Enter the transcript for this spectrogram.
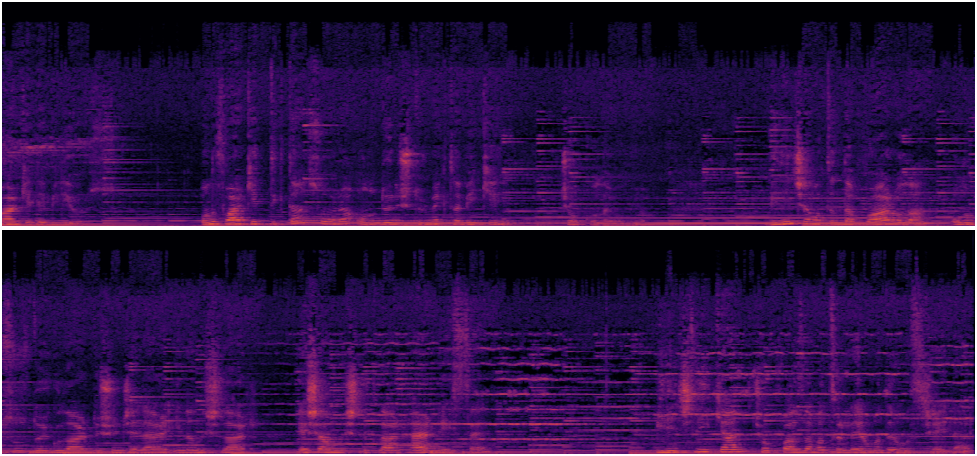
fark edebiliyoruz. Onu fark ettikten sonra onu dönüştürmek tabii ki çok kolay oluyor. Bilinç altında var olan olumsuz duygular, düşünceler, inanışlar, yaşanmışlıklar her neyse bilinçliyken çok fazla hatırlayamadığımız şeyler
